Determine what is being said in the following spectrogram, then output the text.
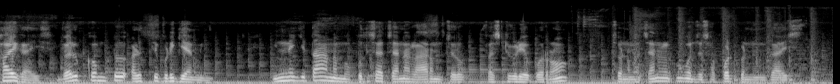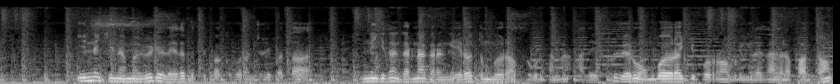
ஹாய் கைஸ் வெல்கம் டு அழுத்திப்பிடி கேமிங் இன்றைக்கி தான் நம்ம புதுசாக சேனல் ஆரம்பிச்சிடும் ஃபஸ்ட் வீடியோ போடுறோம். ஸோ நம்ம சேனலுக்கும் கொஞ்சம் சப்போர்ட் பண்ணுங்க காய்ஸ் இன்றைக்கி நம்ம வீடியோவில் எதை பற்றி பார்க்க போகிறோம்னு சொல்லி பார்த்தா இன்றைக்கி தான் கருணாகரங்க இருபத்தொம்பது ரூபா ஆஃபர் கொடுத்தாங்க. அதை எப்படி வெறும் ஒம்பது ரூபாய்க்கு போடுறோம் அப்படிங்கிறத தான் அதில் பார்த்தோம்.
